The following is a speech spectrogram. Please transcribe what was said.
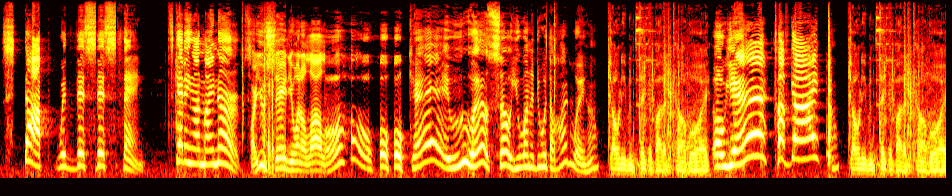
stop with this this thing. It's getting on my nerves. Are you saying you want to loll? Oh, okay. Ooh, well, so you want to do it the hard way, huh? Don't even think about it, cowboy. Oh, yeah? Tough guy? Don't even think about it, cowboy.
